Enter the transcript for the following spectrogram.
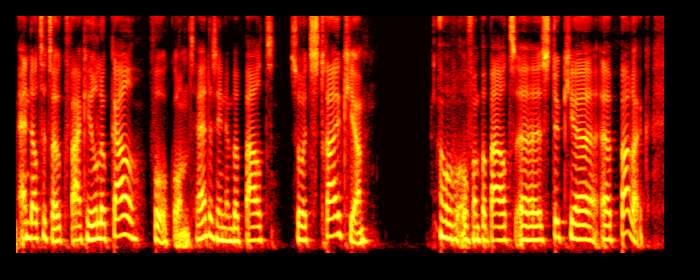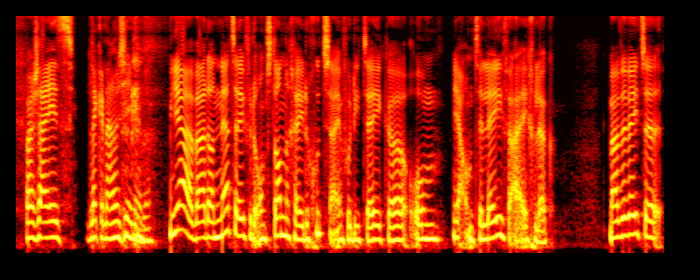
En dat het ook vaak heel lokaal voorkomt. Hè? Dus in een bepaald soort struikje. Of, of een bepaald uh, stukje uh, park. Waar zij het lekker naar hun zin hebben. Ja, waar dan net even de omstandigheden goed zijn voor die teken om, ja, om te leven eigenlijk. Maar we weten,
